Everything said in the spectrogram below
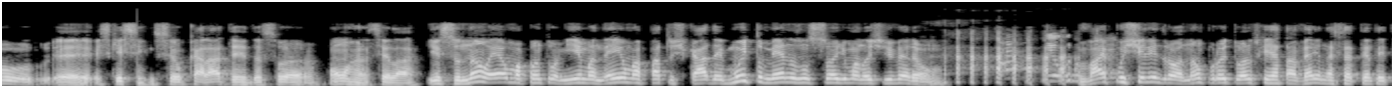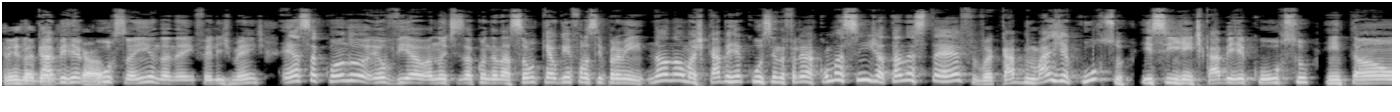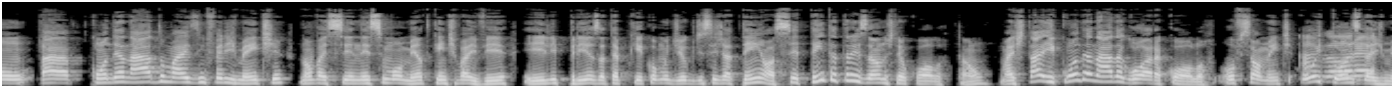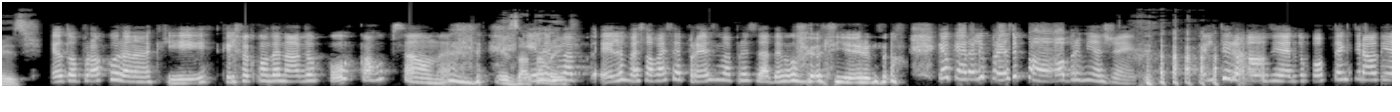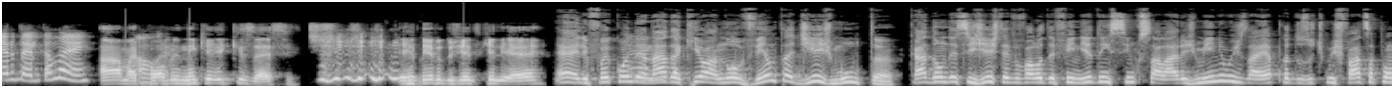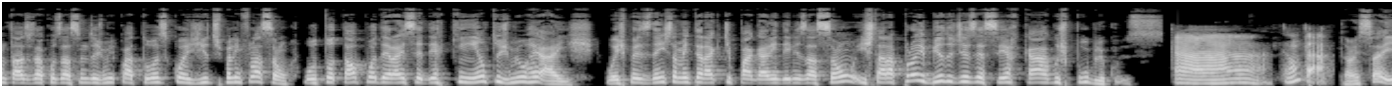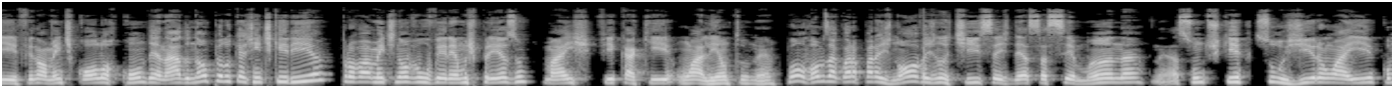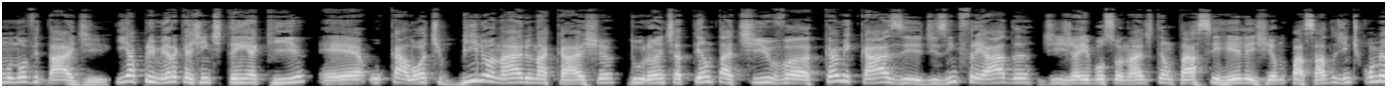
É, esqueci, do seu caráter, da sua honra, sei lá. Isso não é uma pantomima, nem uma patuscada, e muito menos um sonho de uma noite de verão. vai pro Chilindró, não por oito anos, porque já tá velho, né? 73 vai Cabe recurso ainda, né? Infelizmente. Essa, quando eu vi a notícia da condenação, que alguém falou assim para mim: não, não, mas cabe recurso ainda. Eu falei, ah, como assim? Já tá no STF, cabe mais recurso? E sim, gente, cabe recurso. Então, tá condenado, mas infelizmente não vai ser nesse momento que a gente vai ver ele preso, até porque, como o Diego disse, já tem, ó, 73 anos tem o Collor. Então, mas tá aí, condenado agora, Collor oficialmente oito anos e dez meses. Eu tô procurando aqui que ele foi condenado por corrupção, né? Exatamente. ele, vai, ele só vai ser preso e não vai precisar devolver o dinheiro, não. Que eu quero ele preso e pobre, minha gente. ele tirou o dinheiro do povo, tem que tirar o dinheiro dele também. Ah, mas Ora. pobre nem que ele quisesse. Herdeiro do jeito que ele é. É, ele foi condenado é. aqui, ó, a 90 dias multa. Cada um desses dias teve o valor definido em cinco salários mínimos da época dos últimos fatos apontados na acusação em 2014 corrigidos pela inflação. O total poderá exceder 500 mil reais. O ex-presidente também terá que pagar a indenização e estará proibido de exercer cargos públicos. Ah, então tá. Então é isso aí. Finalmente, Collor condenado, não pelo que a gente queria, provavelmente não o veremos preso, mas fica aqui um alento, né? Bom, vamos agora para as novas notícias dessa semana, né? assuntos que surgiram aí como novidade. E a primeira que a gente tem aqui é o calote bilionário na Caixa durante a tentativa kamikaze desenfreada de Jair Bolsonaro de tentar se reeleger ano passado. A gente comentou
